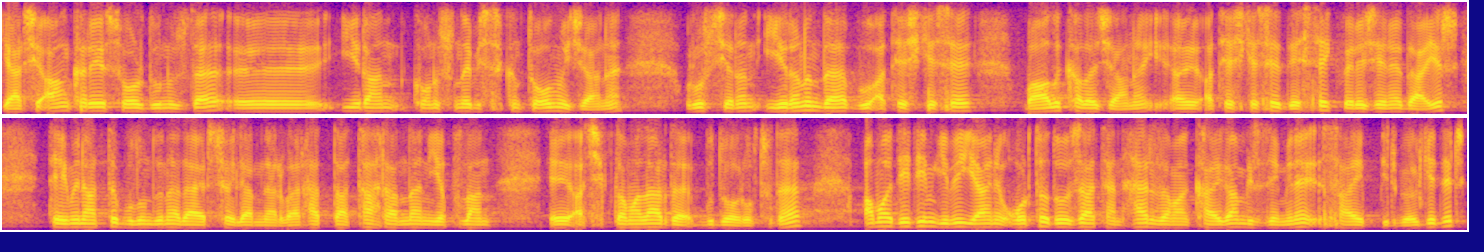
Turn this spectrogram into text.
Gerçi Ankara'ya sorduğunuzda e, İran konusunda bir sıkıntı olmayacağını, Rusya'nın İran'ın da bu ateşkese bağlı kalacağını, e, ateşkese destek vereceğine dair teminatta bulunduğuna dair söylemler var. Hatta Tahran'dan yapılan e, açıklamalar da bu doğrultuda. Ama dediğim gibi yani Orta Doğu zaten her zaman kaygan bir zemine sahip bir bölgedir.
